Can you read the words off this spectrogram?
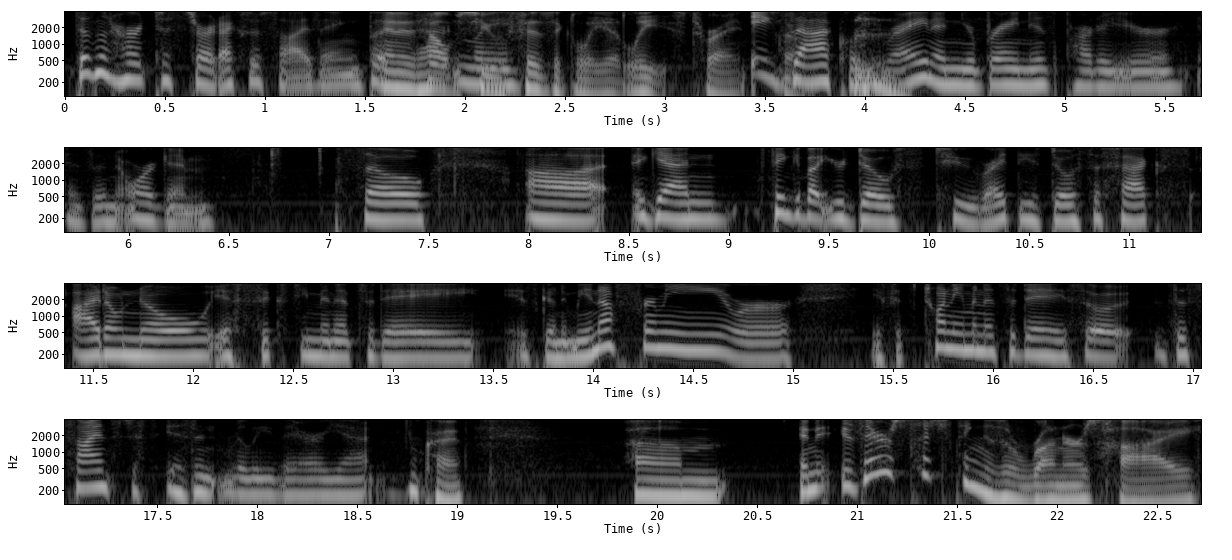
it doesn't hurt to start exercising. But and it helps you physically at least, right? Exactly, so. right? And your brain is part of your is an organ. So uh, again, think about your dose too, right? These dose effects. I don't know if 60 minutes a day is going to be enough for me or if it's 20 minutes a day. So the science just isn't really there yet. Okay. Um, and is there such thing as a runner's high?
